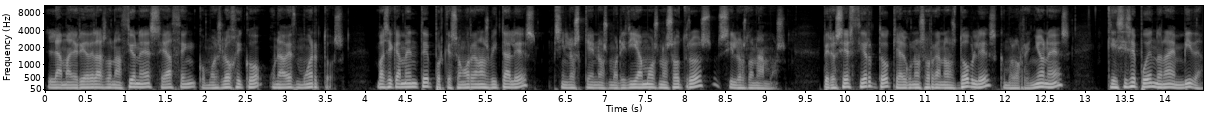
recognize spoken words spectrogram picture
La mayoría de las donaciones se hacen, como es lógico, una vez muertos, básicamente porque son órganos vitales sin los que nos moriríamos nosotros si los donamos. Pero sí es cierto que hay algunos órganos dobles, como los riñones, que sí se pueden donar en vida,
